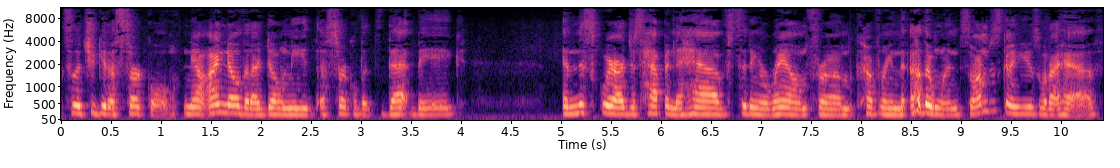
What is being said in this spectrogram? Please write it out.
so that you get a circle. Now I know that I don't need a circle that's that big and this square I just happen to have sitting around from covering the other one. So I'm just going to use what I have.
